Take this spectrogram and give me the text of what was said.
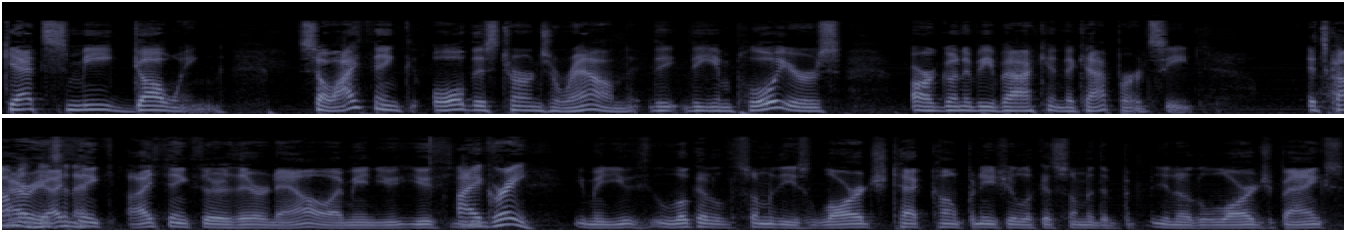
gets me going. So I think all this turns around. The the employers are going to be back in the catbird seat. It's coming, Harry, isn't I think it? I think they're there now. I mean, you, you, you I agree. I mean, you look at some of these large tech companies. You look at some of the you know the large banks.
